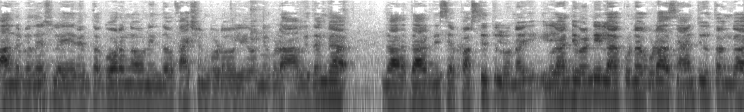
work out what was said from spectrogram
ఆంధ్రప్రదేశ్లో ఎంత ఘోరంగా ఉన్నిందో ఫ్యాక్షన్ గొడవలు ఇవన్నీ కూడా ఆ విధంగా దా- దారితీసే పరిస్థితులు ఉన్నాయి. ఇలాంటివన్నీ లేకుండా కూడా శాంతియుతంగా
